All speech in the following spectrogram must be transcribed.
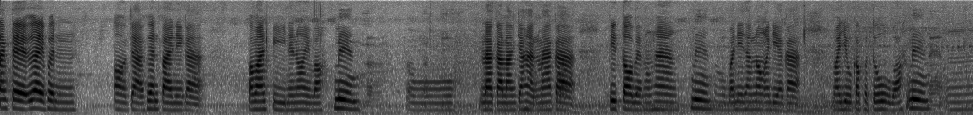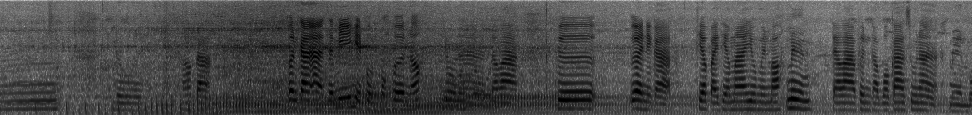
ตั้งแต่เอื้อยเพิ่นออกจากเพื่อนไปนี่ก็ประมาณปีน้อยๆบ่แม่นโอ้ แล้วก็หลังจากหันมาก็ติดต่อแบบห่างแม่นๆโอ้บัดนี้ทั้งน้องไอเดียก็มาอยู่กับประตูบ่แม่นอืมโดยแล้วก็เพิ่นก็อาจจะมีเหตุผลของเพิ่นเนาะ โดยอ่าแต่ว่าคือเอื้อยนี่ก็เที่ยวไปเที่ยวมาอยู่แม่นบ่แม่น แต่ว่าเพิ่นก็บ่กล้าสู้หน้าแม่นบ่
